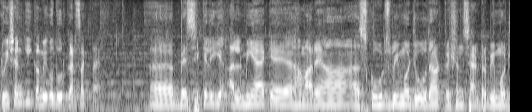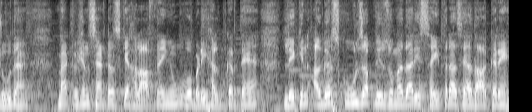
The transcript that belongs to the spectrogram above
ٹیوشن کی کمی کو دور کر سکتا ہے۔ Uh, بیسیکلی یہ المیہ ہے کہ ہمارے یہاں uh, اسکولس بھی موجود ہیں اور ٹیوشن سینٹر بھی موجود ہیں۔ میں ٹیوشن سینٹرز کے خلاف نہیں ہوں، وہ بڑی ہیلپ کرتے ہیں۔ لیکن اگر اسکولز اپنی ذمہ داری صحیح طرح سے ادا کریں،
